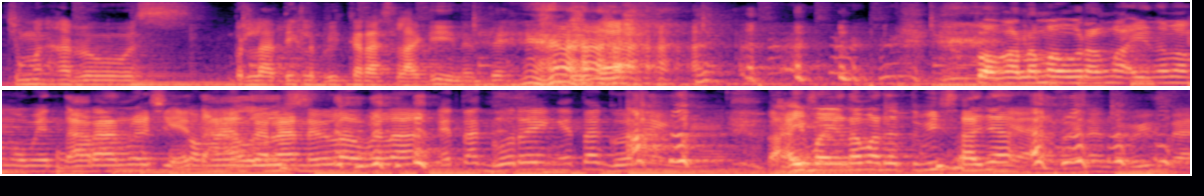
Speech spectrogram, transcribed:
cuman harus berlatih lebih keras lagi nanti Pokoknya mah orang mah ini mah komentaran we si eta komentaran dulu bela eta goreng eta goreng. Aing mah nama ada tulisannya. ya benar tuh bisa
